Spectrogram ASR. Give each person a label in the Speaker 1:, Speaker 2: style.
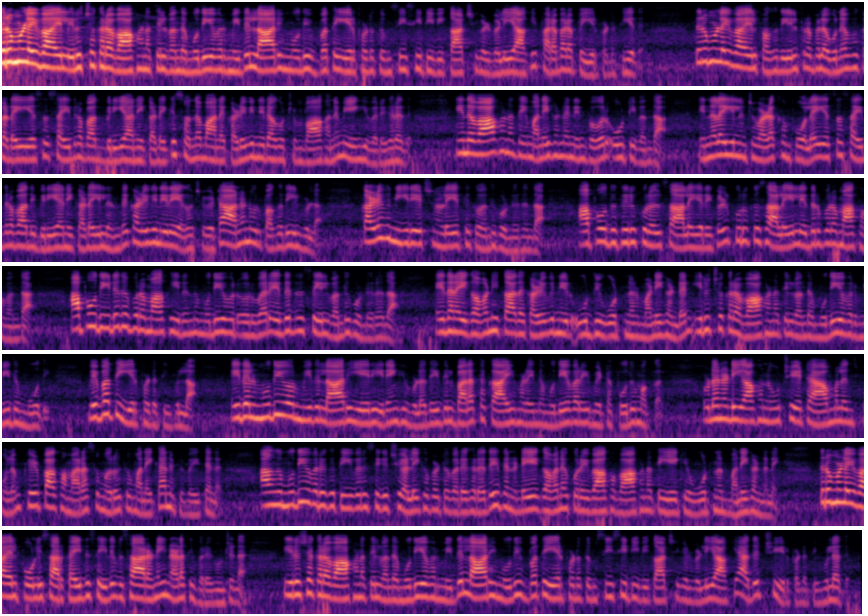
Speaker 1: திருமுல்லைவாயில் இருசக்கர வாகனத்தில் வந்த முதியவர் மீது லாரி மோதி விபத்தை ஏற்படுத்தும் சிசிடிவி காட்சிகள் வெளியாகி பரபரப்பை ஏற்படுத்தியது. திருமுல்லைவாயில் பகுதியில் பிரபல உணவு கடை எஸ் எஸ் ஹைதராபாத் பிரியாணி கடைக்கு சொந்தமான கழிவுநீர் அகற்றும் வாகனம் இயங்கி வருகிறது. இந்த வாகனத்தை மணிகண்டன் என்பவர் ஓட்டி வந்தார். இந்நிலையில் இன்று வழக்கம் போல எஸ் எஸ் ஹைதராபாத் பிரியாணி கடையிலிருந்து கழிவுநீரை அகற்றிவிட்டு அனனூர் பகுதியில் உள்ள கழிவு நீரேற்று நிலையத்துக்கு வந்து கொண்டிருந்தார். அப்போது திருக்குறள் சாலை அருகில் குறுக்கு சாலையில் எதிர்ப்புறமாக வந்தார். அப்போது இடதுபுறமாக இருந்து முதியவர் ஒருவர் எதிர் திசையில் வந்து கொண்டிருந்தார். இதனை கவனிக்காத கழிவுநீர் ஊர்தி ஓட்டுநர் மணிகண்டன் இருசக்கர வாகனத்தில் வந்த முதியவர் மீது மோதி விபத்தை ஏற்படுத்தியுள்ளார். இதில் முதியோர் மீது லாரி ஏறி இறங்கியுள்ளது. இதில் பலத்த காயமடைந்த முதியவரை மீட்ட பொதுமக்கள் உடனடியாக நூற்றி எட்டு ஆம்புலன்ஸ் மூலம் கீழ்ப்பாக்கம் அரசு மருத்துவமனைக்கு அனுப்பி வைத்தனர். அங்கு முதியவருக்கு தீவிர சிகிச்சை அளிக்கப்பட்டு வருகிறது. இதனிடையே கவனக்குறைவாக வாகனத்தை இயக்கிய ஓட்டுநர் மணிகண்டனை திருமலைவாயல் போலீசார் கைது செய்து விசாரணை நடத்தி வருகின்றனர். இருசக்கர வாகனத்தில் வந்த முதியவர் மீது லாரி மோதி விபத்தை ஏற்படுத்தும் சிசிடிவி காட்சிகள் வெளியாகி அதிர்ச்சி ஏற்படுத்தியுள்ளது.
